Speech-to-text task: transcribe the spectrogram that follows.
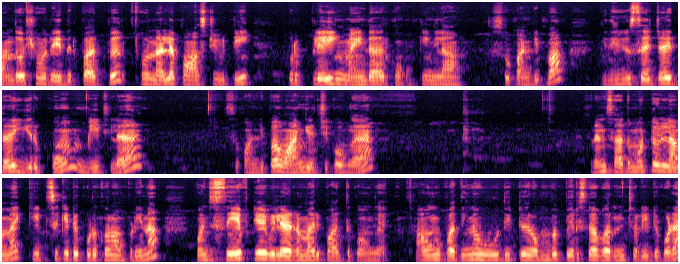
சந்தோஷம் ஒரு எதிர்பார்ப்பு ஒரு நல்ல பாசிட்டிவிட்டி ஒரு பிளேயிங் மைண்டாக இருக்கும். ஓகேங்களா ஸோ கண்டிப்பாக இது யூசேஜாக இதாக இருக்கும் வீட்டில் ஸோ கண்டிப்பாக வாங்கி வச்சுக்கோங்க. ஃப்ரெண்ட்ஸ் அது மட்டும் இல்லாமல் கிட்ஸுக்கிட்ட கொடுக்குறோம் அப்படின்னா கொஞ்சம் சேஃப்டியாக விளையாடுற மாதிரி பார்த்துக்கோங்க. அவங்க பார்த்திங்கன்னா ஊதிட்டு ரொம்ப பெருசாக வரும்னு சொல்லிட்டு கூட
